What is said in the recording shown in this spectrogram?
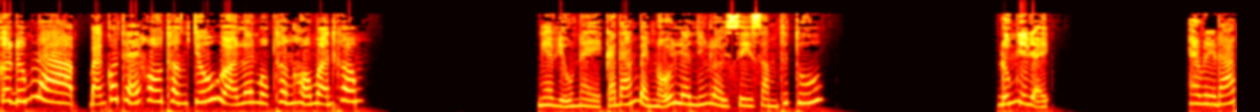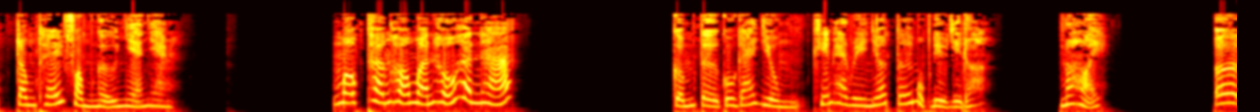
Có đúng là bạn có thể hô thần chú gọi lên một thần hộ mệnh không? Nghe vụ này cả đám bèn nổi lên những lời xì xầm thích thú. Đúng như vậy. Harry đáp trong thế phòng ngự nhẹ nhàng. Một thần hộ mệnh hữu hình hả? Cụm từ cô gái dùng khiến Harry nhớ tới một điều gì đó. Nó hỏi. Ơ,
